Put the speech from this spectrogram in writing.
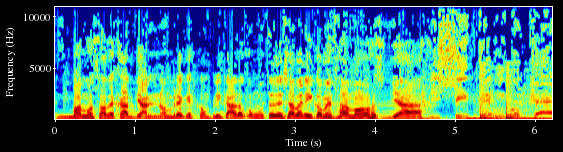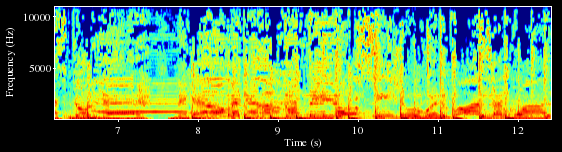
Vamos a dejar ya el nombre que es complicado, como ustedes saben, y comenzamos ya. Y si tengo que escoger, me quedo, me quedo contigo. Y si yo vuelvo a San Juan,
